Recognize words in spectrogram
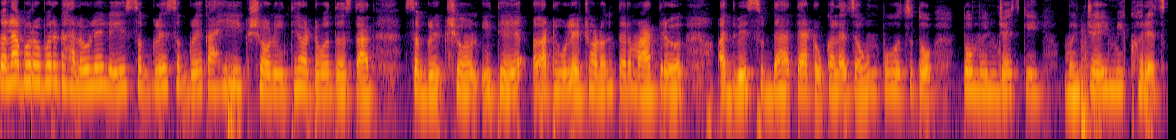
कलाबरोबर घालवलेले सगळे सगळे काही क्षण इथे आठवत असतात. सगळे क्षण इथे आठवल्याच्या नंतर मात्र अद्वेतसुद्धा त्या टोकाला जाऊन पोहोचतो. तो म्हणजेच की म्हणजे मी खरेच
